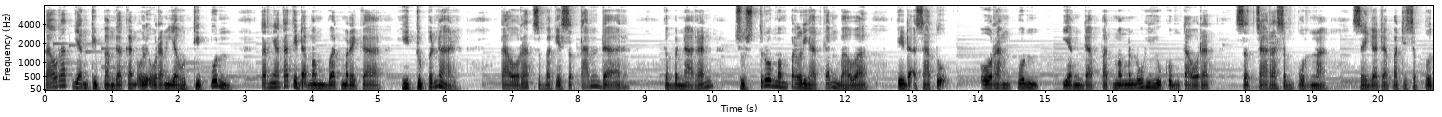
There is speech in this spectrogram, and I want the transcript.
Taurat yang dibanggakan oleh orang Yahudi pun ternyata tidak membuat mereka hidup benar. Taurat sebagai standar kebenaran justru memperlihatkan bahwa tidak satu orang pun yang dapat memenuhi hukum Taurat secara sempurna sehingga dapat disebut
